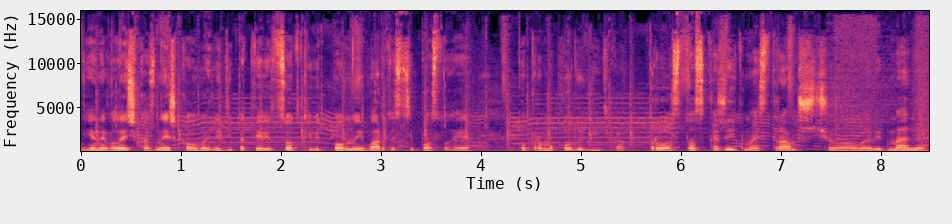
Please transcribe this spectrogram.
є невеличка знижка у вигляді 5% від повної вартості послуги по промокоду Лідька. Просто скажіть майстрам, що ви від мене.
